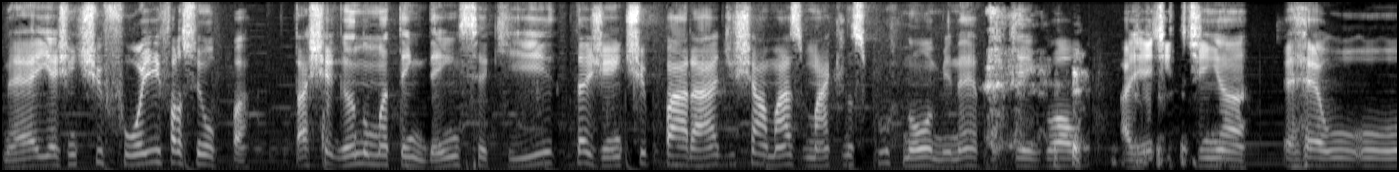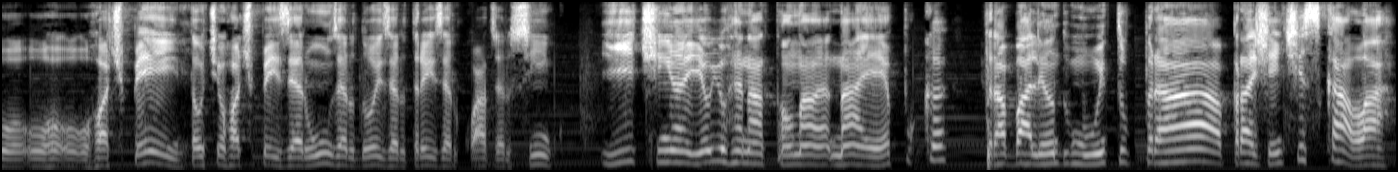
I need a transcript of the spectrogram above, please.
né? E a gente foi e falou assim, opa, tá chegando uma tendência aqui da gente parar de chamar as máquinas por nome, né? Porque igual a gente tinha é, o, o, o HotPay, então tinha o HotPay 01, 02, 03, 04, 05, e tinha eu e o Renatão na, na época trabalhando muito para a gente escalar.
